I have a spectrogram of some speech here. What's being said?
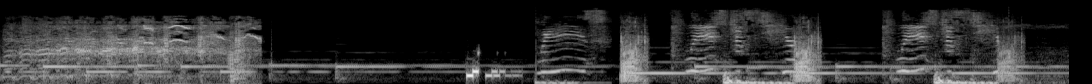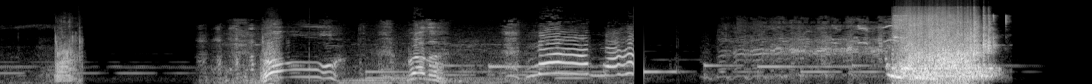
Please, please just hear. Please just hear. Oh, brother. No!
